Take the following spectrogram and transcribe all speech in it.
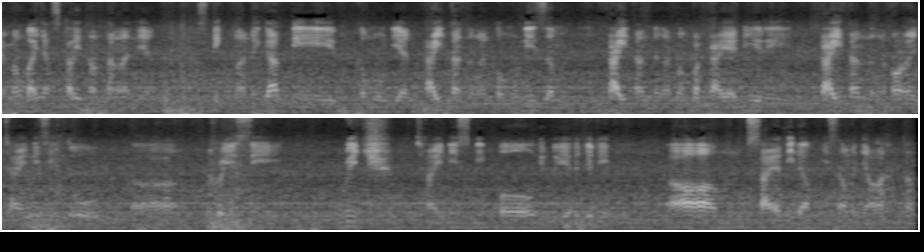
memang banyak sekali tantangannya. Stigma negatif kemudian kaitan dengan komunisme kaitan dengan memperkaya diri kaitan dengan orang Chinese itu uh, crazy rich Chinese people gitu ya. Jadi um, saya tidak bisa menyalahkan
